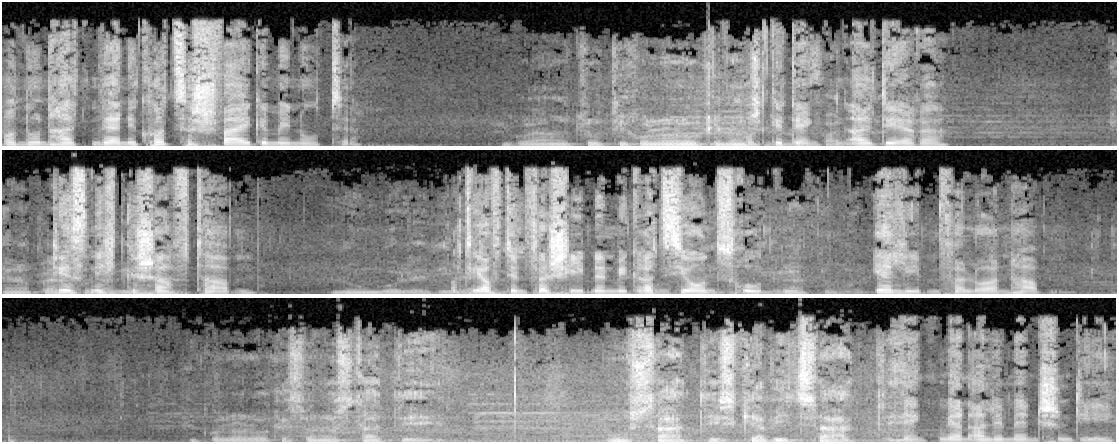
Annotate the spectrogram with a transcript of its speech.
und nun halten wir eine kurze Schweigeminute und gedenken all derer, die es nicht geschafft haben und die auf den verschiedenen Migrationsrouten ihr Leben verloren haben. Denken wir an alle Menschen, die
